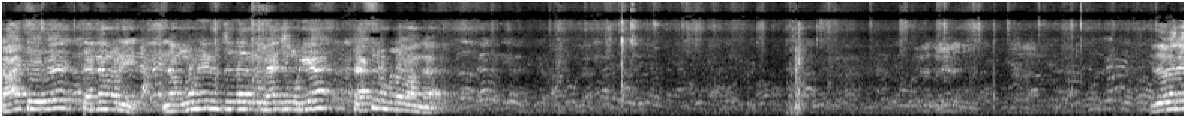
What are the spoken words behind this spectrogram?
காட்டூர் தென்னங்குடி இந்த மூணு நிமிஷம் தான் இருக்கு மேட்ச் முடிய டக்குன்னு உள்ள வாங்க. இதுவரை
